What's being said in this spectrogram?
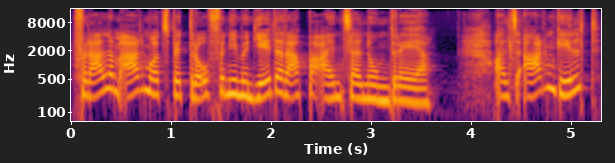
Vor allem Armutsbetroffene müssen jeden Rappen einzeln umdrehen. Als arm gilt,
